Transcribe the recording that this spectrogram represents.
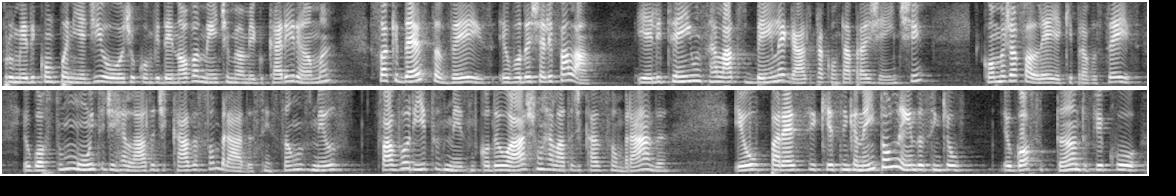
Para o Medo e Companhia de hoje, eu convidei novamente o meu amigo Carirama só que desta vez eu vou deixar ele falar. E ele tem uns relatos bem legais para contar pra gente. Como eu já falei aqui para vocês, eu gosto muito de relato de casa assombrada, assim, são os meus favoritos mesmo. Quando eu acho um relato de casa assombrada, eu parece que assim que eu nem tô lendo, assim que eu eu gosto tanto, fico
